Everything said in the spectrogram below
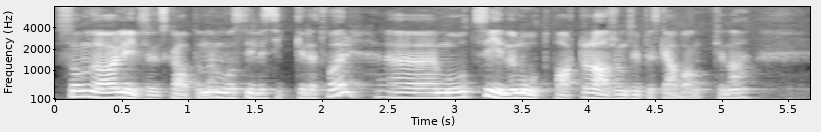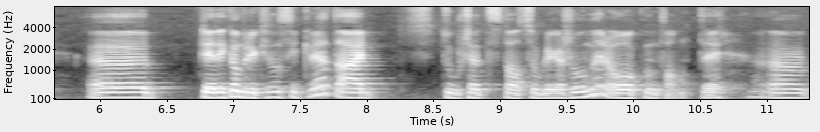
Som da livselskapene må stille sikkerhet for eh, mot sine motparter, da, som typisk er bankene. Eh, det de kan bruke som sikkerhet, er stort sett statsobligasjoner og kontanter. Uh,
